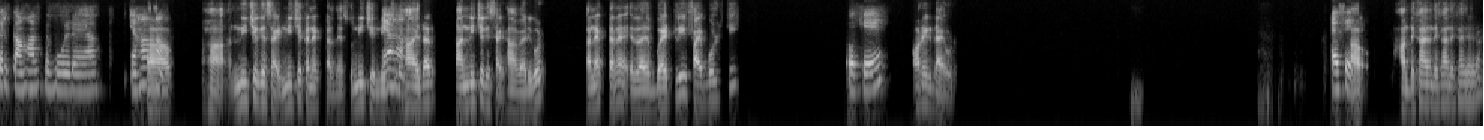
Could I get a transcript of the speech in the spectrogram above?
सर कहाँ पे बोल रहे हैं आप? यहाँ आ, हाँ नीचे के साइड नीचे कनेक्ट कर दें इसको नीचे नीचे। हाँ इधर। हाँ नीचे के साइड हाँ वेरी गुड कनेक्ट करें बैटरी फाइव वोल्ट की। ओके और एक डायोड ऐसे। हाँ हाँ दिखाएँ दिखाएँ दिखाएँ जरा।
